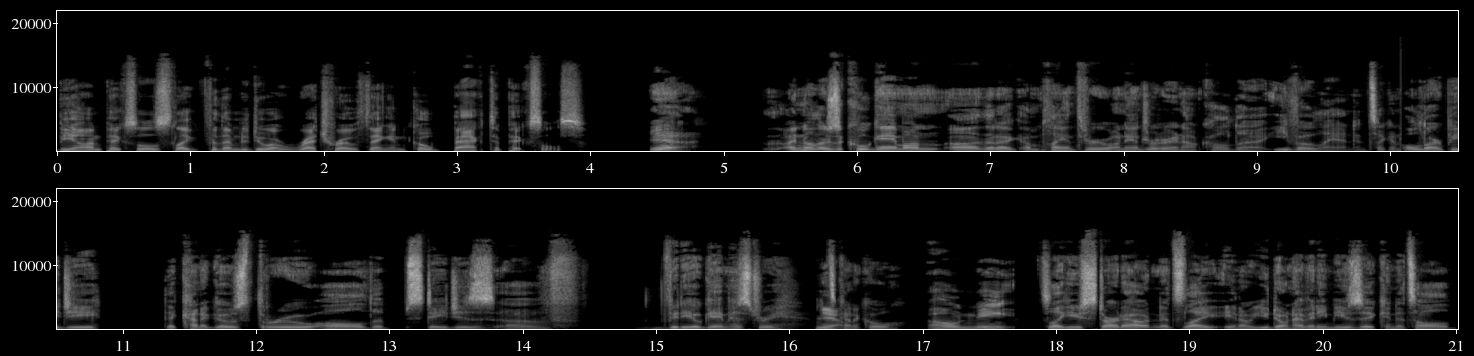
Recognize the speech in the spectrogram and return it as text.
beyond pixels, like for them to do a retro thing and go back to pixels. Yeah. I know there's a cool game on uh, that I, am playing through on Android right now called uh, Evoland. It's like an old RPG that kind of goes through all the stages of video game history. It's yeah. kind of cool. Oh, neat. It's like you start out and it's like, you know, you don't have any music and it's all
